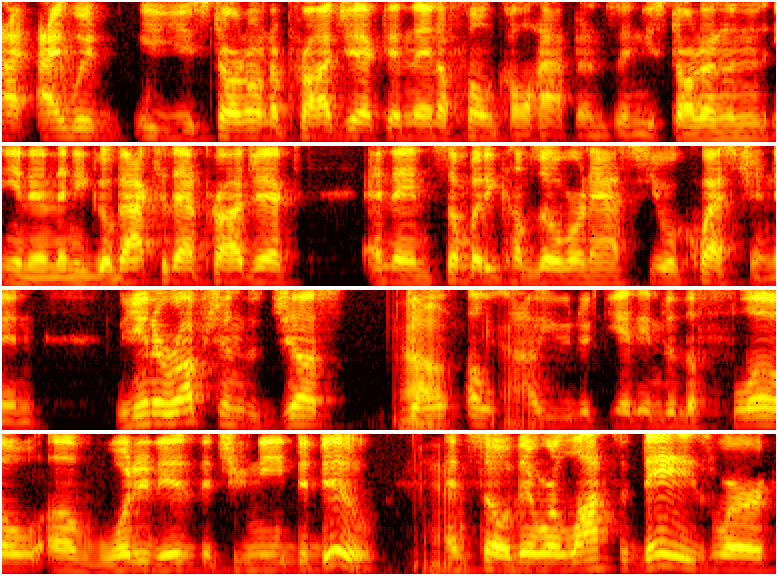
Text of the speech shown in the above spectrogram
I, I, would you start on a project and then a phone call happens and you start on you know and then you go back to that project and then somebody comes over and asks you a question and the interruptions just oh, don't oh, allow God. you to get into the flow of what it is that you need to do. Yeah. And so there were lots of days where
